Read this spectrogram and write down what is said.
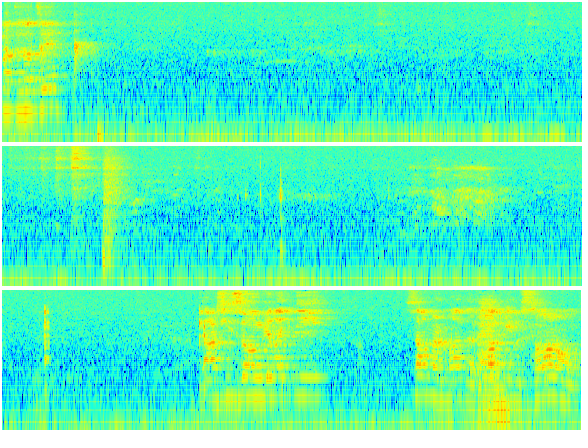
klimatyzaci? Další song je. Summer motherfucking song.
